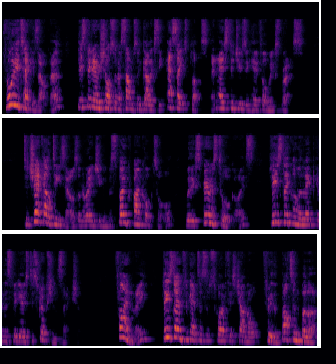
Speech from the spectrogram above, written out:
For all you techies out there, this video is shot on a Samsung Galaxy S8 Plus and edited using HitFilm Express. To check out details on arranging a bespoke Bangkok tour with experienced tour guides, please click on the link in this video's description section. Finally, please don't forget to subscribe to this channel through the button below.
